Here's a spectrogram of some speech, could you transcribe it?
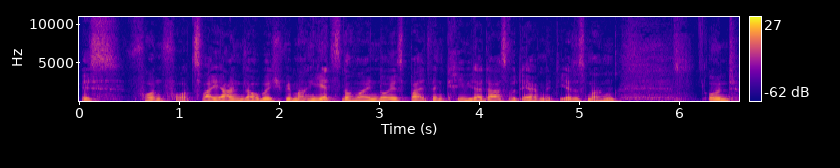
ist von vor zwei Jahren, glaube ich. Wir machen jetzt noch mal ein neues bald. Wenn Kri wieder da ist, wird er mit ihr das machen. Und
